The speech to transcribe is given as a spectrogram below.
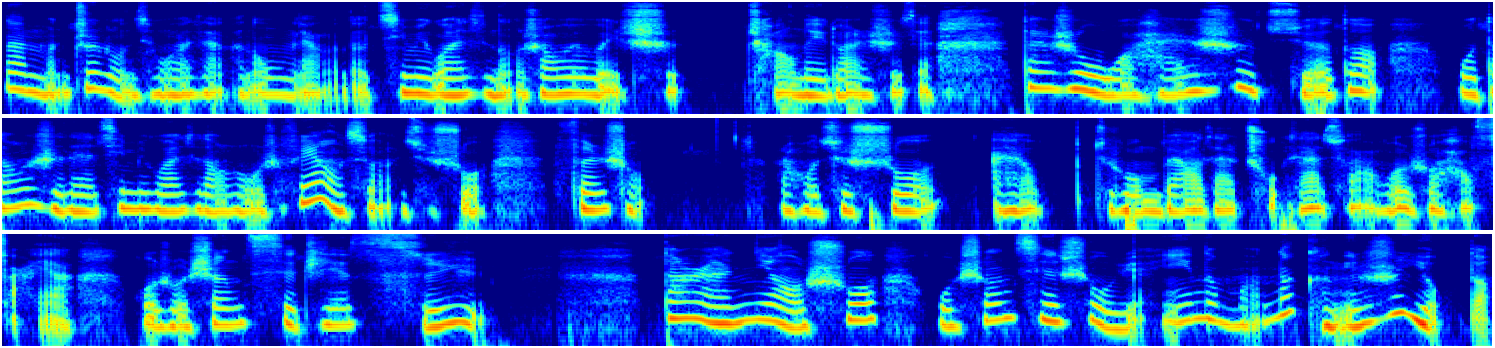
那么这种情况下，可能我们两个的亲密关系能稍微维持长的一段时间。但是我还是觉得，我当时在亲密关系当中，我是非常喜欢去说分手，然后去说，哎呀，就是我们不要再处下去了，或者说好烦呀，或者说生气这些词语。当然，你要说我生气是有原因的吗？那肯定是有的。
